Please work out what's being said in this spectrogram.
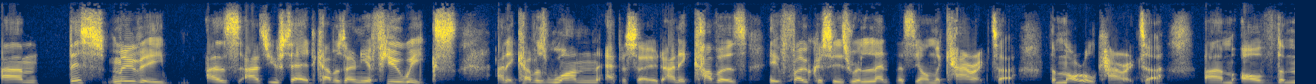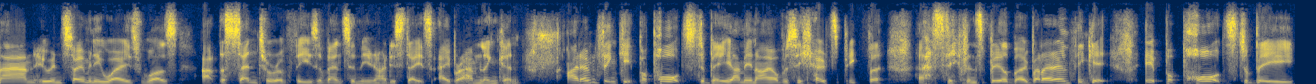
Um, this movie, as as you said, covers only a few weeks and it covers one episode and it covers it focuses relentlessly on the character the moral character um, of the man who in so many ways was at the center of these events in the united states abraham lincoln. I don't think it purports to be. I mean i obviously don't speak for uh, steven spielberg but i don't think it it purports to be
